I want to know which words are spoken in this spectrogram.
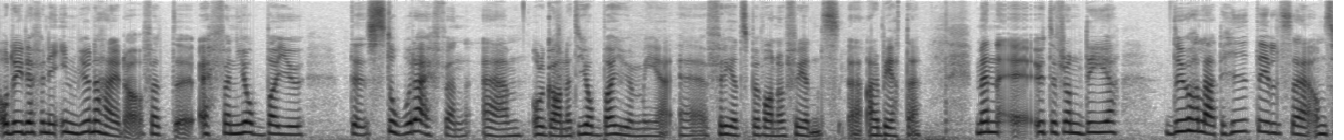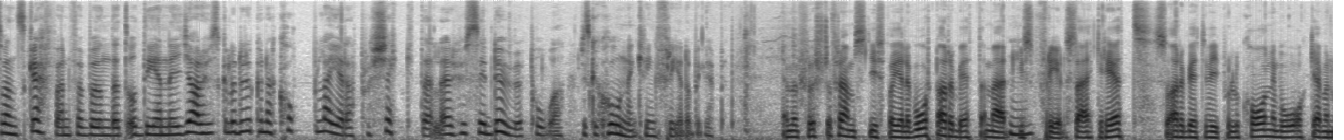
Och det är därför ni är inbjudna här idag, för att FN jobbar ju, det stora FN-organet jobbar ju med eh, fredsbevarande och fredsarbete. Men eh, utifrån det du har lärt dig hittills eh, om Svenska FN-förbundet och det ni gör, hur skulle du kunna koppla era projekt eller hur ser du på diskussionen kring fred och begreppet? Ja, men först och främst just vad gäller vårt arbete med Mm. just fred och säkerhet så arbetar vi på lokal nivå och även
